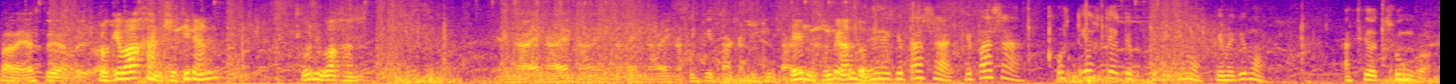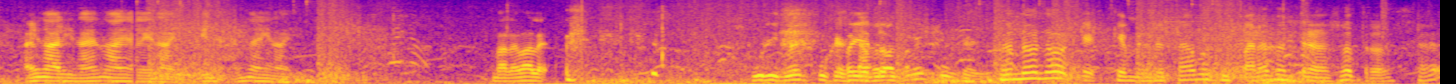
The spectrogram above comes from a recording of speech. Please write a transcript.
Vale, ya estoy arriba. ¿Por qué bajan? ¿Se tiran? Suben y bajan. Venga, venga, venga, venga, venga, venga. Tiki taca. Eh, me están pegando. Eh, ¿qué pasa? ¿Qué pasa? Hostia, hostia, que, que me quemo, que me quemo. Ha sido chungo. Hay una alien, hay una alien ahí. Hay una alien ahí. Vale, vale. Uri, no empujes, Oye, cabrón, no- no empujes. No, no, no, que, que nos estábamos disparando entre nosotros, ¿sabes?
